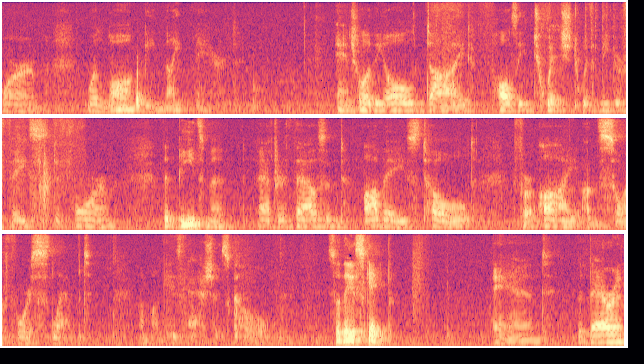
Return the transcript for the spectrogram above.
worm were long benightmared. Angela the old died, palsy twitched with meager face deform. The beadsman, after a thousand aves told, for aye unsought for slept among his ashes cold. So they escape. And the Baron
